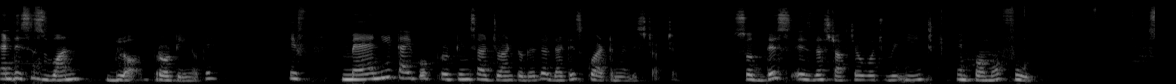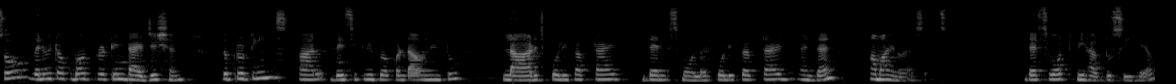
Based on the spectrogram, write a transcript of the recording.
And this is one protein, okay? If many type of proteins are joined together, that is quaternary structure. So this is the structure which we eat in form of food. So when we talk about protein digestion, the proteins are basically broken down into large polypeptide, then smaller polypeptide, and then amino acids. That's what we have to see here.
